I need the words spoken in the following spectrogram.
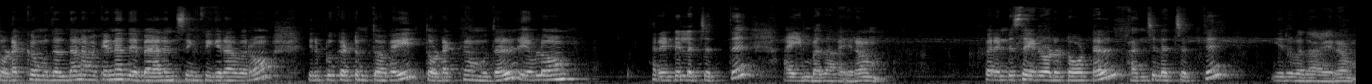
தொடக்க முதல் தான் நமக்கு என்னது? பேலன்சிங் ஃபிகரா வரும். இருப்பு கட்டும் தொகை தொடக்க முதல் எவ்வளோ? ரெண்டு லட்சத்து ஐம்பதாயிரம். இப்போ ரெண்டு சைடோட டோட்டல் அஞ்சு லட்சத்து இருபதாயிரம்.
